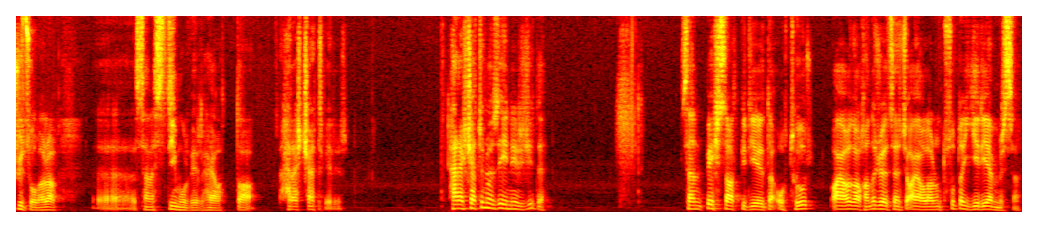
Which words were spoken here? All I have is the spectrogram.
güc olaraq ə, sənə stimul verir həyatda, hərəkət verir. Hərəkətin özü enerjidir. Sən 5 saat bir yerdə otur, ayağa qalxanda görəcəksən ki, ayaqlarını tutub da yeriyəmirsən.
